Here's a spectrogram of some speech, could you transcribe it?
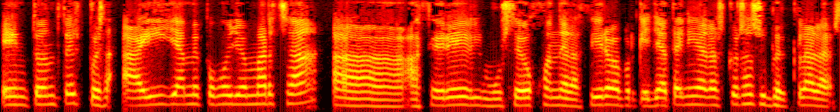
Entonces, pues ahí ya me pongo yo en marcha a hacer el Museo Juan de la Cierva, porque ya tenía las cosas súper claras.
